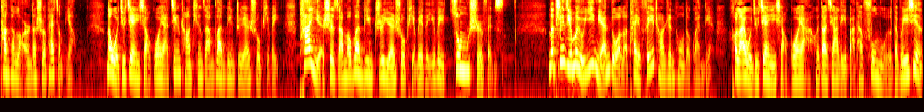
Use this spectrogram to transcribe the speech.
看看老人的舌苔怎么样。那我就建议小郭呀，经常听咱们万病之源说脾胃，他也是咱们万病之源说脾胃的一位忠实粉丝。那听节目有一年多了，他也非常认同我的观点。后来我就建议小郭呀，回到家里把他父母的微信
